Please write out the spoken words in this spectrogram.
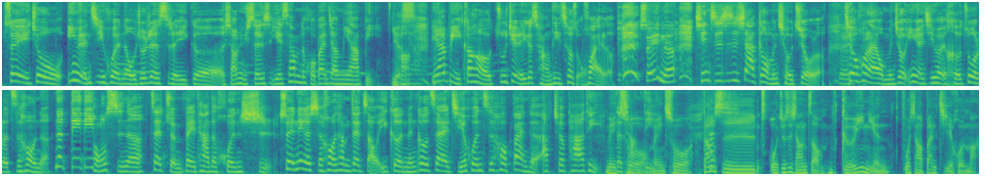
所以就因缘际会呢，我就认识了一个小女生，是也是他们的伙伴，叫米亚比。Yes 米亚比刚好租借了一个场地，厕所坏了，所以呢，情急之下跟我们求救了。对结果后来我们就因缘机会合作了之后呢，那滴滴同时呢在准备他的婚事，所以那个时候他们在找一个能够在结婚之后办的 after party 没错，的场地。没错。当时我就是想找隔一年，我想要办结婚嘛。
